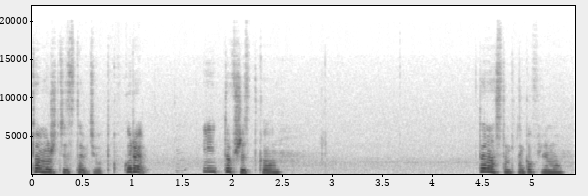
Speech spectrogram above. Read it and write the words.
to możecie zostawić łapkę w górę. I to wszystko. Do następnego filmu.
